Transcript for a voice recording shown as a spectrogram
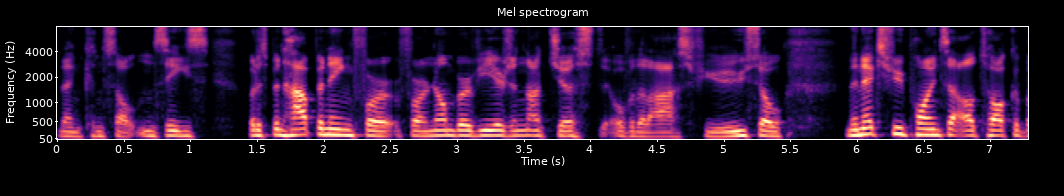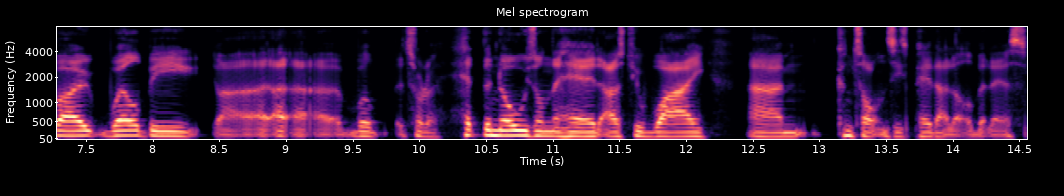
than consultancies. But it's been happening for, for a number of years and not just over the last few. So the next few points that I'll talk about will be uh, uh, uh, will sort of hit the nose on the head as to why um, consultancies pay that little bit less.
